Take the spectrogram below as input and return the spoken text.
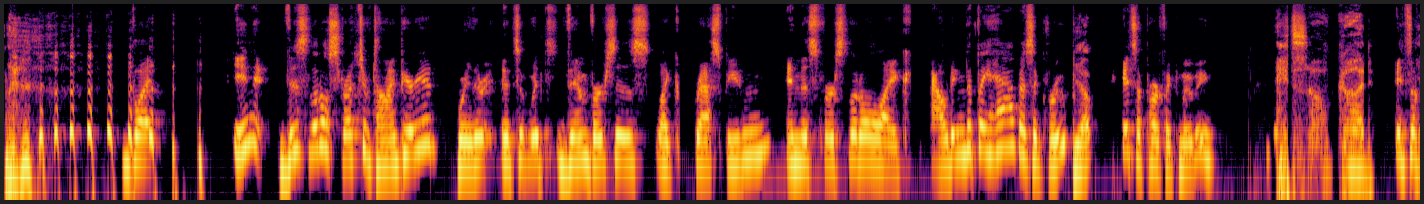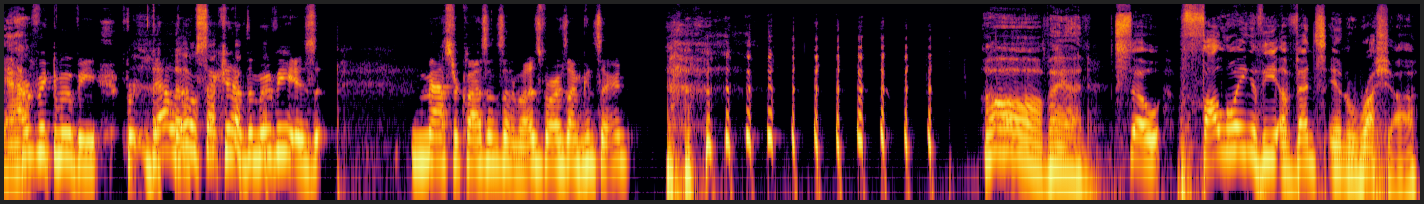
but in this little stretch of time period where there, it's it's them versus like Rasputin in this first little like outing that they have as a group, Yep. it's a perfect movie. It's so good. It's a Yeah. perfect movie. For that little section of the movie is masterclass in cinema as far as I'm concerned. Oh man. So following the events in Russia,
